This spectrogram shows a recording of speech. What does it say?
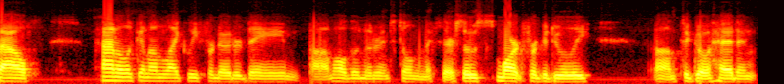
South kind of looking unlikely for Notre Dame, um, although Notre Dame's still in the mix there. So it was smart for Guidugli um, to go ahead and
